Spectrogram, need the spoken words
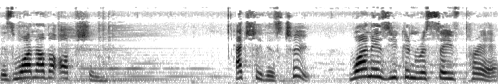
There's one other option. Actually, there's two. One is you can receive prayer.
